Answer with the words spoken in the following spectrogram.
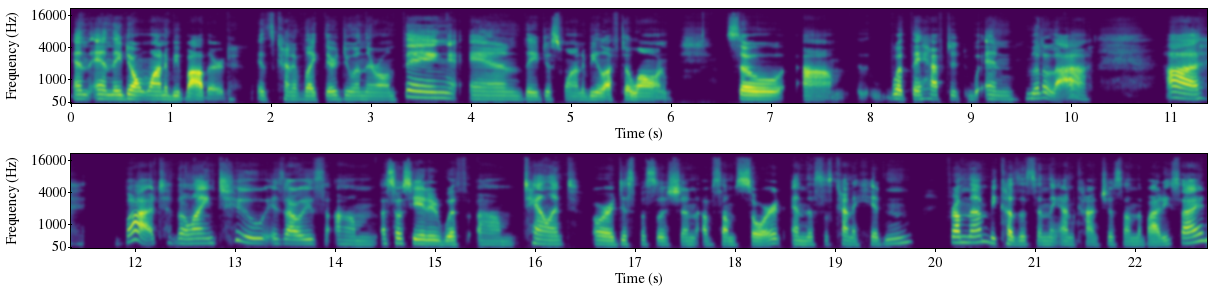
and and they don't want to be bothered it's kind of like they're doing their own thing and they just want to be left alone. So, um, what they have to, and blah, blah. Uh, but the line two is always um, associated with um, talent or a disposition of some sort. And this is kind of hidden from them because it's in the unconscious on the body side.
